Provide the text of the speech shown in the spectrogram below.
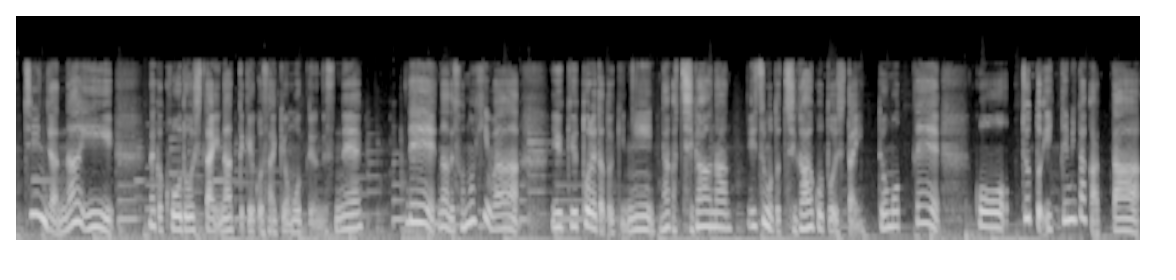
ーチンじゃないなんか行動したいなって結構最近思ってるんですね。でなのでその日は有給取れた時になんか違うないつもと違うことをしたいって思ってこうちょっと行ってみたかった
